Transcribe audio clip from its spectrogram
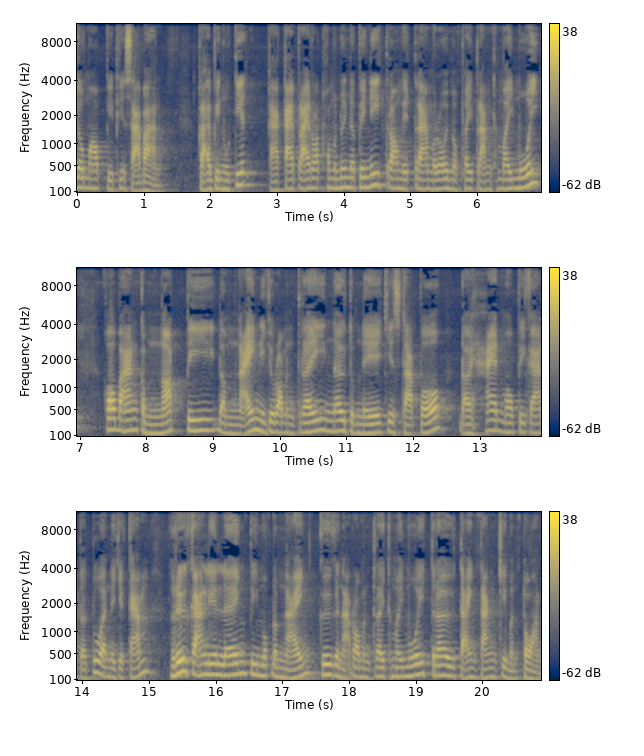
យកមកពិភាក្សាបានក្រៅពីនោះទៀត ការកែប្រែរដ្ឋធម្មនុញ្ញនៅពេលនេះត្រង់មាត្រា125ថ្មីមួយក៏បានកំណត់ពីតំណែងនាយករដ្ឋមន្ត្រី នៅទំនេរជាស្ថាពរដោយហេតុមកពីការទទួលអនិច្ចកម្មឬការលាលែងពីមុខតំណែង គឺគណៈរដ្ឋមន្ត្រីថ្មីមួយត្រូវតែងតាំងជាបន្ទាន់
